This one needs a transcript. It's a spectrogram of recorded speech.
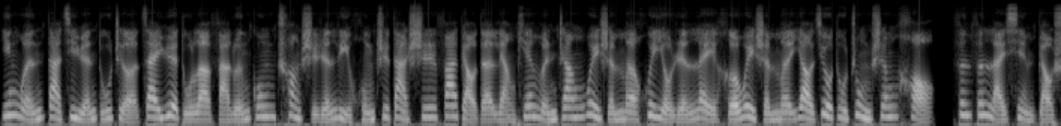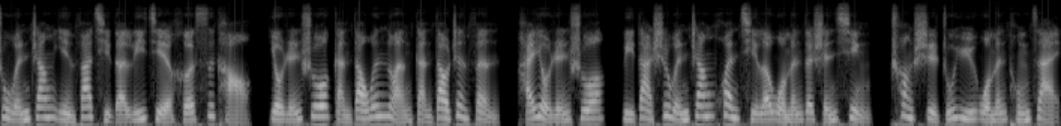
英文大纪元读者在阅读了法轮功创始人李洪志大师发表的两篇文章《为什么会有人类》和《为什么要救度众生》后，纷纷来信表述文章引发起的理解和思考。有人说感到温暖，感到振奋；还有人说李大师文章唤起了我们的神性，创世主与我们同在，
